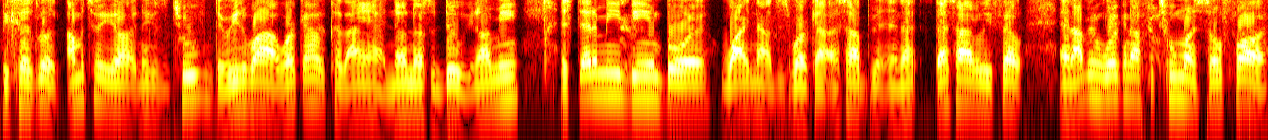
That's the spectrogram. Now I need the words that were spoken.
Because look, I'm gonna tell y'all niggas the truth. The reason why I work out is because I ain't had nothing else to do, you know what I mean? Instead of me being bored, why not just work out? That's how, been, and that, that's how I really felt. And I've been working out for two months so far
